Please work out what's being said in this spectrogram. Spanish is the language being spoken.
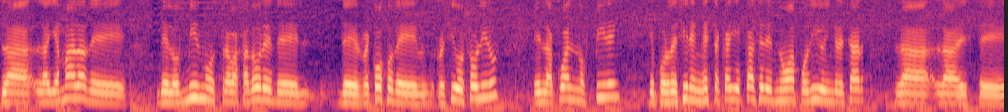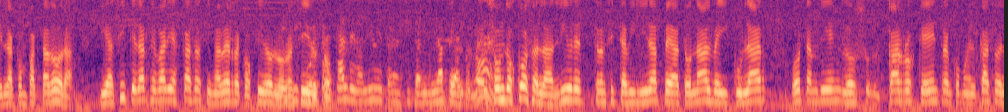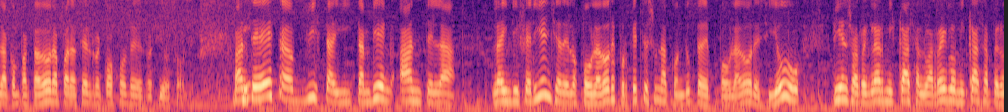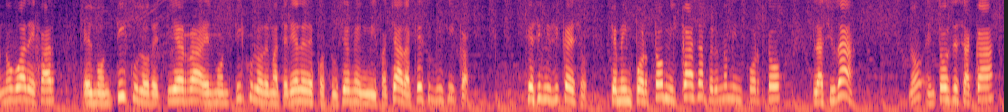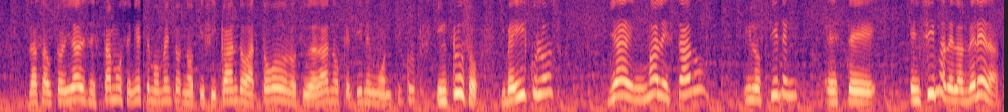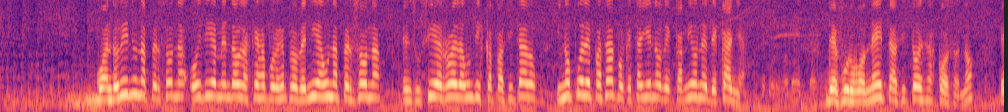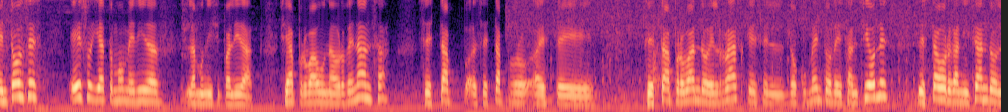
la, llamada de, los mismos trabajadores de, de recojo de residuos sólidos, en la cual nos piden que por decir en esta calle Cáceres no ha podido ingresar la, la, este, la compactadora y así quedarse varias casas sin haber recogido los residuos. alcalde la libre transitabilidad peatonal? Son dos cosas, la libre transitabilidad peatonal, vehicular o también los carros que entran como en el caso de la compactadora para hacer el recojo de residuos sólidos. Ante esta vista y también ante la la indiferencia de los pobladores, porque esto es una conducta de pobladores. Si yo pienso arreglar mi casa, lo arreglo mi casa, pero no voy a dejar el montículo de tierra, el montículo de materiales de construcción en mi fachada. ¿Qué significa? ¿Qué significa eso? Que me importó mi casa, pero no me importó la ciudad. ¿no? Entonces acá las autoridades estamos en este momento notificando a todos los ciudadanos que tienen montículos, incluso vehículos ya en mal estado y los tienen este, encima de las veredas. Cuando viene una persona, hoy día me han dado las quejas, por ejemplo, venía una persona en su silla de rueda, un discapacitado, y no puede pasar porque está lleno de camiones de caña, de furgonetas y todas esas cosas, ¿no? Entonces, eso ya tomó medidas la municipalidad. Se ha aprobado una ordenanza, se está, se está, este, se está aprobando el RAS, que es el documento de sanciones, se está organizando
